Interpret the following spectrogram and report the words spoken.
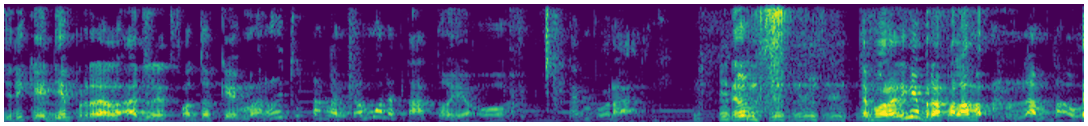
Jadi kayak dia pernah ada lihat foto kayak Maro itu tangan kamu ada tato ya? Oh, temporari. Temporarinya berapa lama? 6 tahun.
